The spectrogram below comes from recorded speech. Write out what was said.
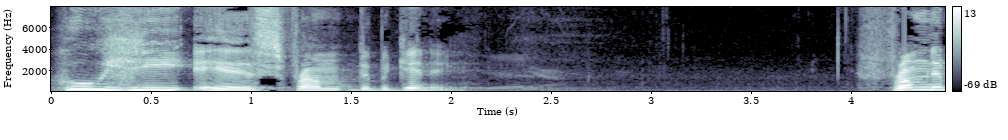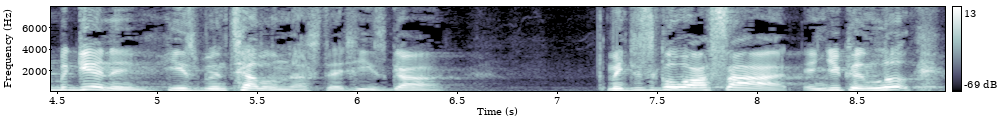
who he is from the beginning. From the beginning, he's been telling us that he's God. I mean, just go outside and you can look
